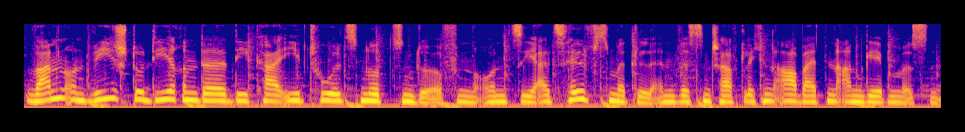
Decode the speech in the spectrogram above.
wann und wie Studierende die KI-Tools nutzen dürfen und sie als Hilfsmittel in wissenschaftlichen Arbeiten angeben müssen.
